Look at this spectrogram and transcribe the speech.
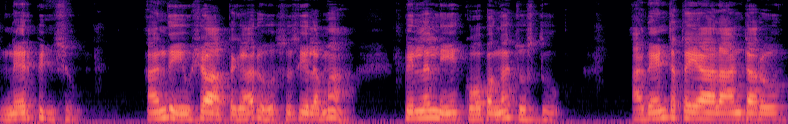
నేర్పించు అంది ఉషా అత్తగారు సుశీలమ్మ పిల్లల్ని కోపంగా చూస్తూ. అదేంటత్తయ్య అలా అంటారు?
